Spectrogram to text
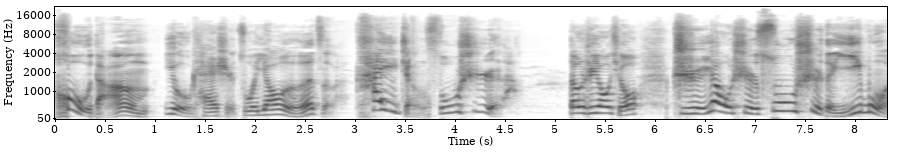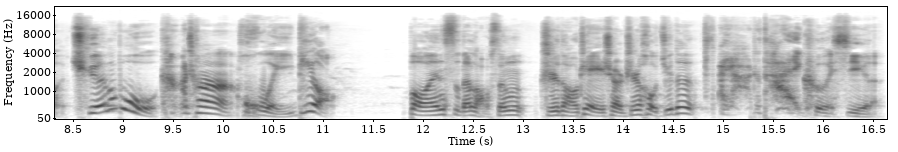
后党又开始作幺蛾子了，开整苏轼了。当时要求，只要是苏轼的一墨，全部咔嚓毁掉。报恩寺的老僧知道这事儿之后，觉得哎呀，这太可惜了，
